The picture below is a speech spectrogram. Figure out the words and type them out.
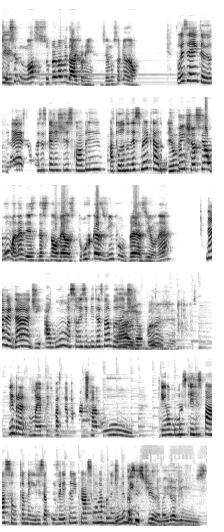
Talvez. Isso é, nossa, super novidade pra mim. Eu não sabia, não. Pois é, então, eu- né, são coisas que a gente descobre atuando nesse mercado. E não tem chance alguma, né? des- Dessas novelas turcas vir pro Brasil, né? Na verdade, algumas são exibidas na Band. Ah, eu já Band. Lembra uma época que passava Fátima Gu? Tem algumas que eles passam também, eles aproveitam e passam na Band Eu nunca também. assisti, né? Mas já vi uns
